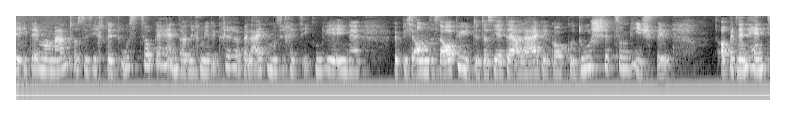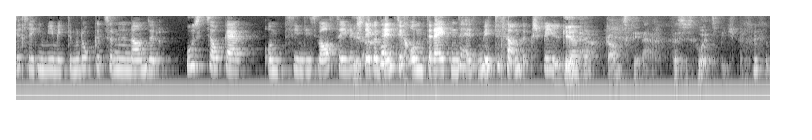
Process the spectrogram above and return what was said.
in dem Moment, wo sie sich dort ausgezogen haben, habe ich mir wirklich überlegt, muss ich jetzt irgendwie ihnen etwas anderes anbieten, dass jeder alleine geht duschen zum Beispiel. Aber dann haben sie sich irgendwie mit dem Rücken zueinander ausgezogen und sind ins Wasser reingestiegen genau. und haben sich umgedreht und haben miteinander gespielt. Genau, oder? ganz genau. Das ist ein gutes Beispiel.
